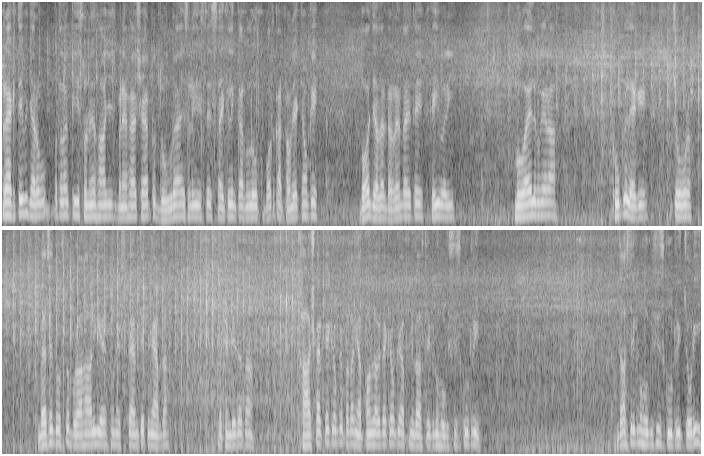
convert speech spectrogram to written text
ਟਰੈਕ ਤੇ ਵੀ ਜਾਰੋ, ਮਤਲਬ ਕਿ ਸੁਨੇ ਸਾਂਝ ਵਿੱਚ ਬਣਿਆ ਹੋਇਆ ਸ਼ਹਿਰ ਤੋਂ ਦੂਰ ਹੈ, ਇਸ ਲਈ ਇਸ ਤੇ ਸਾਈਕਲਿੰਗ ਕਰਨ ਲੋਕ ਬਹੁਤ ਘੱਟ ਆਉਂਦੇ ਆ, ਕਿਉਂਕਿ ਬਹੁਤ ਜ਼ਿਆਦਾ ਡਰ ਰਹਿੰਦਾ ਹੈ ਤੇ ਕਈ ਵਾਰੀ ਮੋਬਾਈਲ ਵਗੈਰਾ ਖੋਹ ਕੇ ਲੈ ਗਏ ਚੋਰ। ਵੈਸੇ ਦੋਸਤੋ ਬੁਰਾ ਹਾਲ ਹੀ ਹੈ, ਹੁਣ ਇਸ ਟਾਈਮ ਤੇ ਪੰਜਾਬ ਦਾ ਬਠਿੰਡੇ ਦਾ ਤਾਂ ਖਾਸ ਕਰਕੇ ਕਿਉਂਕਿ ਪਤਾ ਨਹੀਂ ਆਪਾਂ ਨੂੰ ਲੱਗਦਾ ਕਿਉਂਕਿ ਆਪਣੀ 10 ਤਰੀਕ ਨੂੰ ਹੋ ਗਈ ਸੀ ਸਕੂਟਰੀ। 10 ਤਰੀਕ ਨੂੰ ਹੋ ਗਈ ਸੀ ਸਕੂਟਰੀ ਚੋਰੀ।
